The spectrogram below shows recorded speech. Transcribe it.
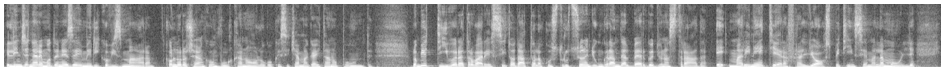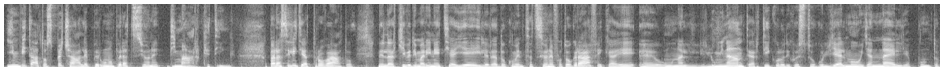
e l'ingegnere modenese Emerico Vismara. Con loro c'è anche un vulcanologo che si chiama Gaetano Ponte. L'obiettivo era trovare il sito adatto alla costruzione di un grande albergo e di una strada e Marinetti era fra gli ospiti, insieme alla moglie, invitato speciale per un'operazione di marketing. Parasiliti ha trovato nell'archivio di Marinetti a Yale Yale la documentazione fotografica e eh, un illuminante articolo di questo Guglielmo Iannelli, appunto,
